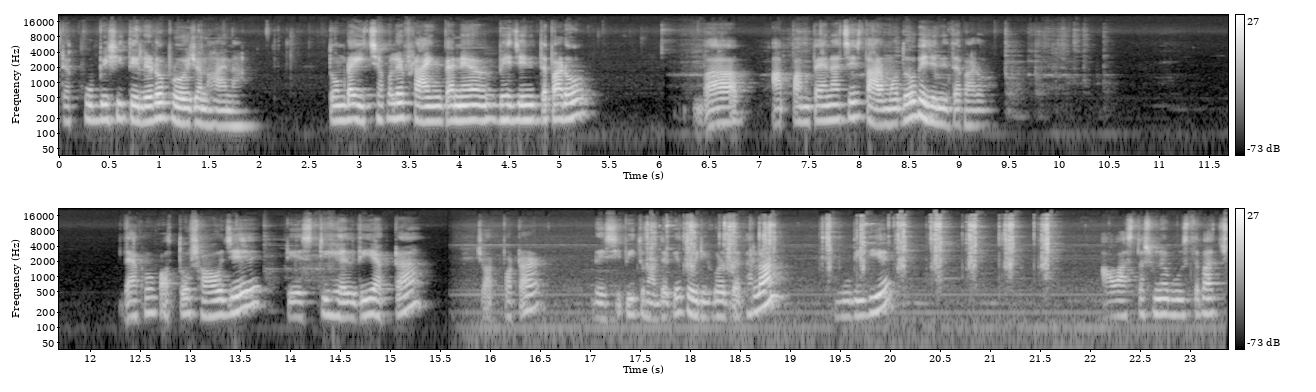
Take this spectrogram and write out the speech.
এটা খুব বেশি তেলেরও প্রয়োজন হয় না। তোমরা ইচ্ছা করলে ফ্রাইং প্যানে ভেজে নিতে পারো বা আপ্পাম প্যান আছে তার মধ্যেও ভেজে নিতে পারো। দেখো কত সহজে টেস্টি হেলদি একটা চটপটার রেসিপি তোমাদেরকে তৈরি করে দেখালাম। মুড়ি দিয়ে আওয়াজটা শুনে বুঝতে পারছ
